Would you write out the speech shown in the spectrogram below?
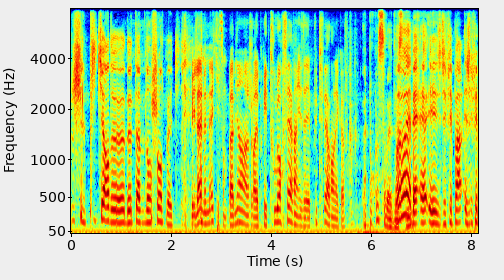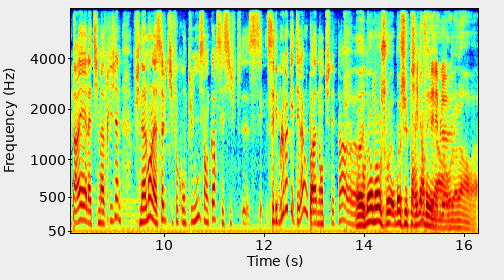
Je suis le piqueur de, de table d'enchant, mec. Mais là, mes mecs, ils sont pas bien. hein. J'aurais pris tout leur fer. hein. Ils avaient plus de fer dans les coffres. Ah, pourquoi ça m'a Ouais, ouais, bah, euh, et j'ai fait, par- fait pareil à la team africaine. Finalement, la seule qu'il faut qu'on punisse encore, c'est si. C'est les bleus qui étaient là ou pas? Non, tu sais pas. euh, Euh, non, non, je... moi j'ai pas regardé. hein, les bleus. Oh là là.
